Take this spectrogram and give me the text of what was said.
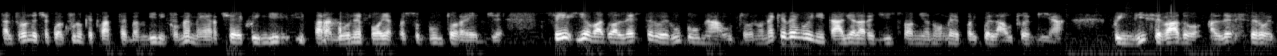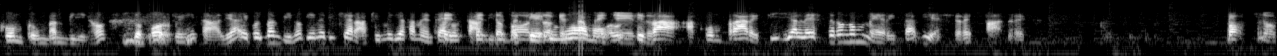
d'altronde c'è qualcuno che tratta i bambini come merce e quindi il paragone poi a questo punto regge. Se io vado all'estero e rubo un'auto, non è che vengo in Italia, la registro a mio nome e poi quell'auto è mia. Quindi se vado all'estero e compro un bambino, lo porto in Italia e quel bambino viene dichiarato immediatamente adottabile perché un uomo che va a comprare figli all'estero non merita di essere padre. Bozzo,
